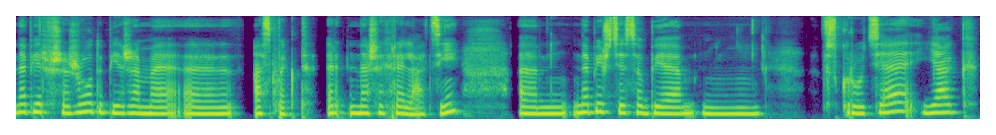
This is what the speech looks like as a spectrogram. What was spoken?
Na pierwszy rzut bierzemy e, aspekt naszych relacji. Napiszcie sobie mm, w skrócie, jak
